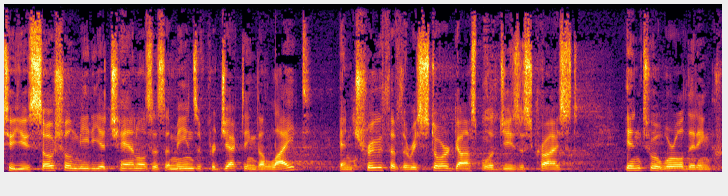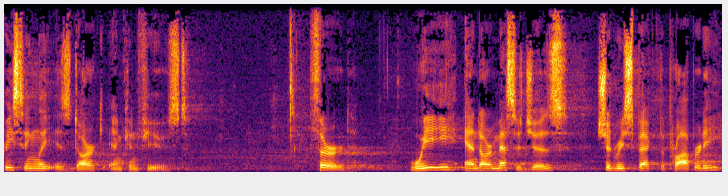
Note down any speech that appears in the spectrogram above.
to use social media channels as a means of projecting the light and truth of the restored gospel of Jesus Christ into a world that increasingly is dark and confused. Third, We and our messages should respect the property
